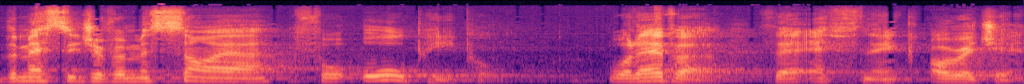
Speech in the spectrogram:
the message of a Messiah for all people, whatever their ethnic origin.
